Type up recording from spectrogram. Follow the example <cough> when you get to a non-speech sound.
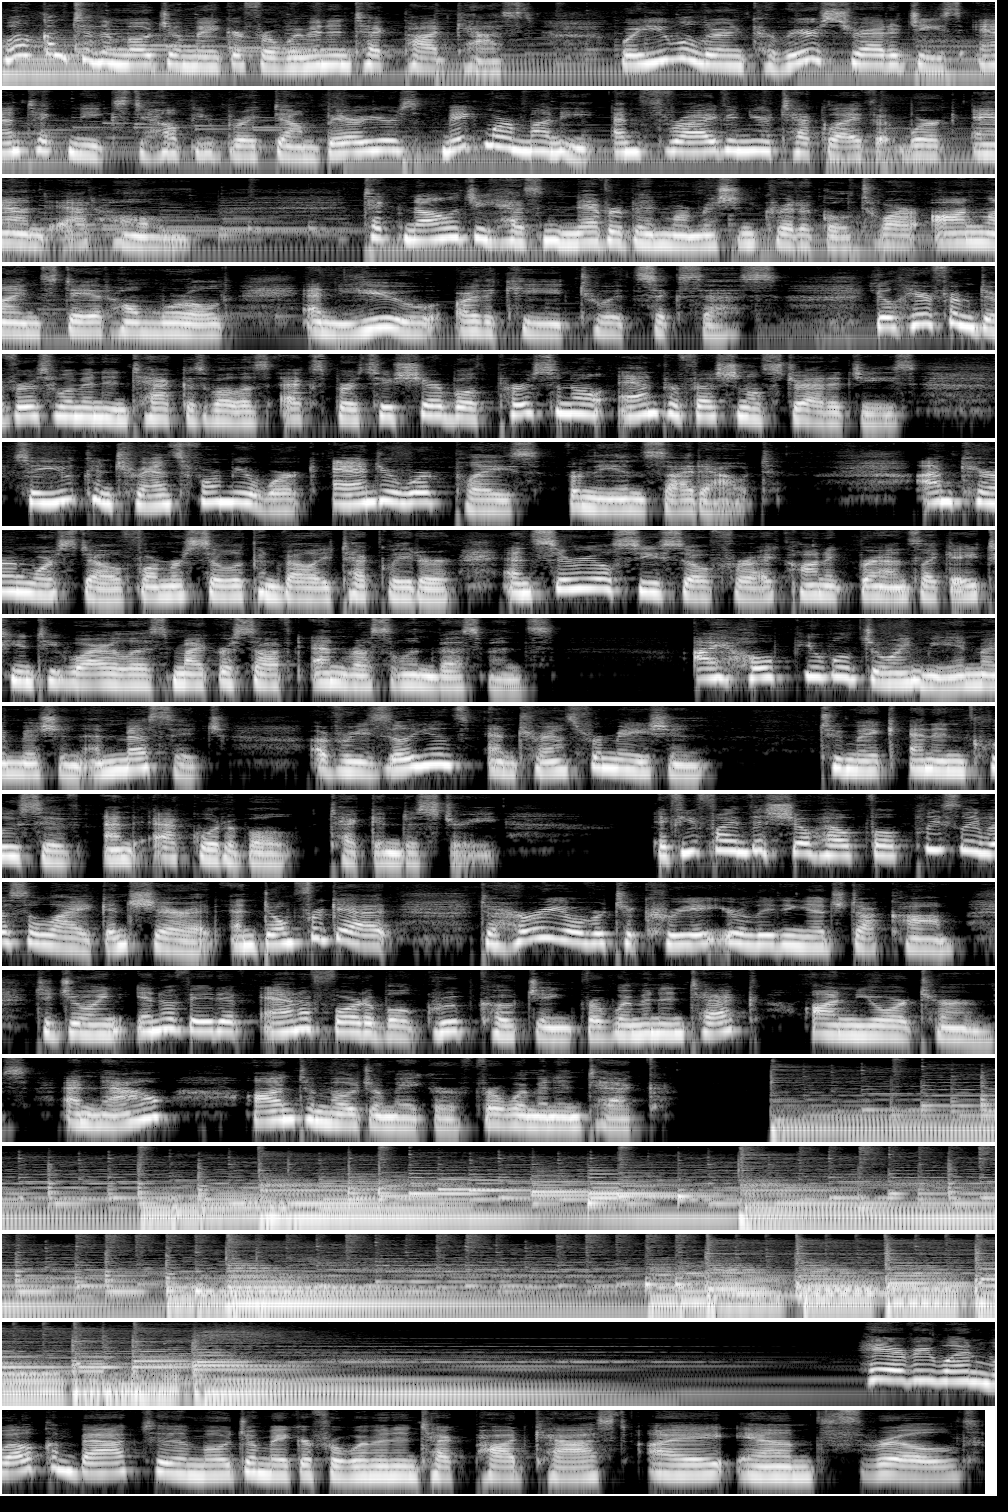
Welcome to the Mojo Maker for Women in Tech podcast, where you will learn career strategies and techniques to help you break down barriers, make more money, and thrive in your tech life at work and at home. Technology has never been more mission critical to our online stay at home world, and you are the key to its success. You'll hear from diverse women in tech as well as experts who share both personal and professional strategies so you can transform your work and your workplace from the inside out. I'm Karen Worstell, former Silicon Valley tech leader and serial CISO for iconic brands like AT&T Wireless, Microsoft, and Russell Investments. I hope you will join me in my mission and message of resilience and transformation to make an inclusive and equitable tech industry. If you find this show helpful, please leave us a like and share it. And don't forget to hurry over to createyourleadingedge.com to join innovative and affordable group coaching for women in tech on your terms. And now, on to Mojo Maker for Women in Tech. Hey everyone, welcome back to the Mojo Maker for Women in Tech podcast. I am thrilled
